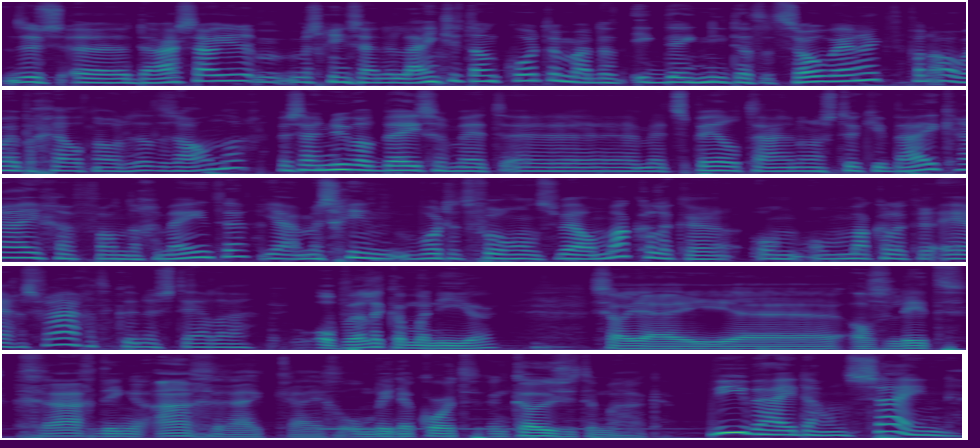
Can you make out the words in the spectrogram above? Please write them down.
Dus uh, daar zou je, misschien zijn de lijntjes dan korter, maar dat, ik denk niet dat het zo werkt. Van, oh, we hebben geld nodig, dat is handig. We zijn nu wat bezig met, uh, met speeltuin er een stukje bij krijgen van de gemeente. Ja, misschien wordt het voor ons wel makkelijker om, om makkelijker ergens vragen te kunnen stellen. Op welke manier zou jij uh, als lid graag dingen aangereikt krijgen om binnenkort een keuze te maken? Wie wij dan zijn,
